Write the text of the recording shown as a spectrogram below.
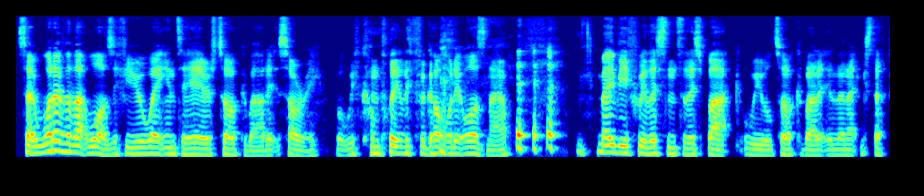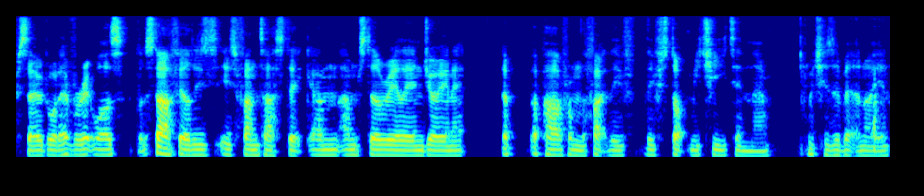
So whatever that was, if you were waiting to hear us talk about it, sorry, but we've completely forgot what it was now. Maybe if we listen to this back, we will talk about it in the next episode, whatever it was. But Starfield is is fantastic, and I'm still really enjoying it. a- Apart from the fact they've they've stopped me cheating now, which is a bit annoying.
